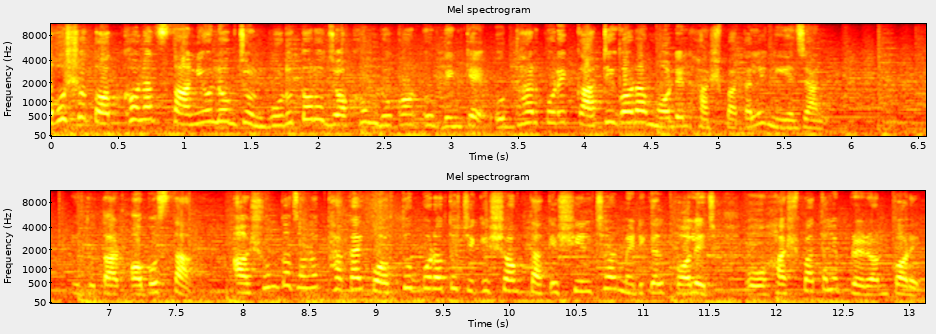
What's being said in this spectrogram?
অবশ্য তৎক্ষণাৎ স্থানীয় লোকজন গুরুতর জখম রুকন উদ্দিনকে উদ্ধার করে কাটিগড়া মডেল হাসপাতালে নিয়ে যান। কিন্তু তার অবস্থা আশঙ্কাজনক থাকায় কর্তব্যরত চিকিৎসক তাকে শিলচর মেডিকেল কলেজ ও হাসপাতালে প্রেরণ করেন।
